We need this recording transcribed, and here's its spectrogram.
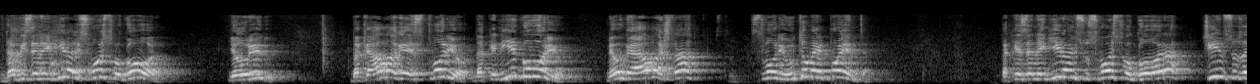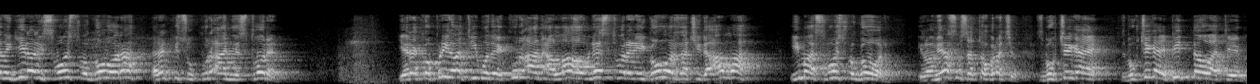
Da bi zanegirali svojstvo govora. Je u redu? Dakle, Allah ga je stvorio. Dakle, nije govorio. Nego ga je Allah šta? Stvorio. U tome je pojenta. Dakle, zanegirali su svojstvo govora. Čim su zanegirali svojstvo govora, rekli su Kur'an je stvoren. Jer ako prihvatimo da je Kur'an Allahov nestvoreni govor, znači da Allah ima svojstvo govora. Ili vam jasno sam to vraćao? Zbog čega je, zbog čega je bitna ova tema?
